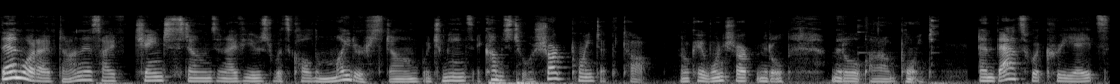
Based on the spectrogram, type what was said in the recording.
Then what I've done is I've changed stones and I've used what's called a miter stone, which means it comes to a sharp point at the top. Okay, one sharp middle middle um, point. And that's what creates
